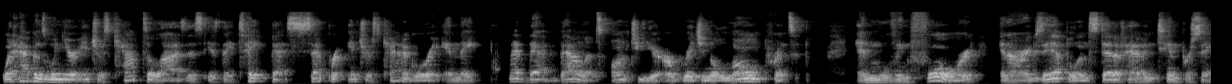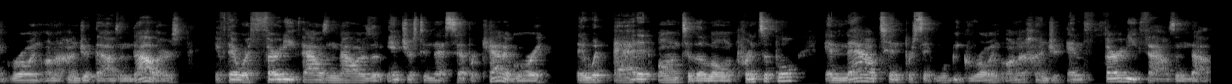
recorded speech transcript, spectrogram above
What happens when your interest capitalizes is they take that separate interest category and they add that balance onto your original loan principal. And moving forward, in our example, instead of having 10% growing on $100,000, if there were $30,000 of interest in that separate category, they would add it onto the loan principal. And now 10% will be growing on $130,000.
